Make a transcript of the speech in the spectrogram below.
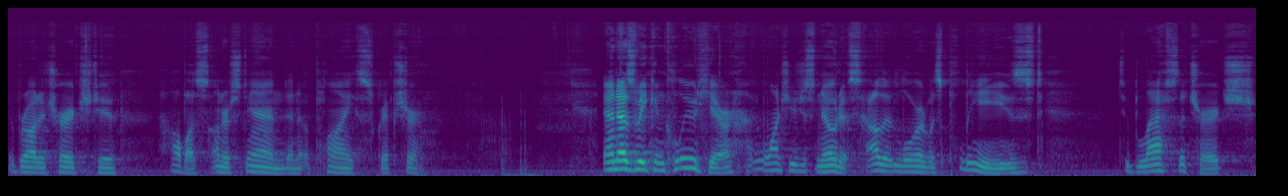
the broader church to help us understand and apply Scripture. And as we conclude here, I want you to just notice how the Lord was pleased to bless the church,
